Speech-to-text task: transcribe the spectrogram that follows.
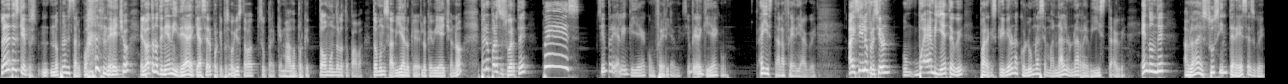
La neta es que, pues, no planes tal cual. De hecho, el vato no tenía ni idea de qué hacer porque, pues, obvio estaba súper quemado porque todo el mundo lo topaba. Todo el mundo sabía lo que, lo que había hecho, ¿no? Pero para su suerte, pues, siempre hay alguien que llega con feria, güey. Siempre hay alguien que llega como... Ahí está la feria, güey. Ahí sí le ofrecieron un buen billete, güey, para que escribiera una columna semanal en una revista, güey. En donde hablaba de sus intereses, güey.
